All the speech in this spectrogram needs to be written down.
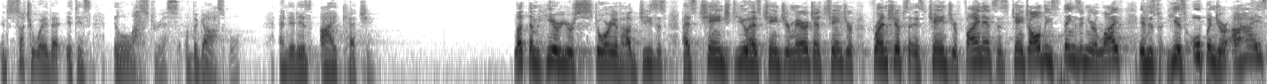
In such a way that it is illustrious of the gospel and it is eye catching. Let them hear your story of how Jesus has changed you, has changed your marriage, has changed your friendships, has changed your finances, has changed all these things in your life. It is, He has opened your eyes.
